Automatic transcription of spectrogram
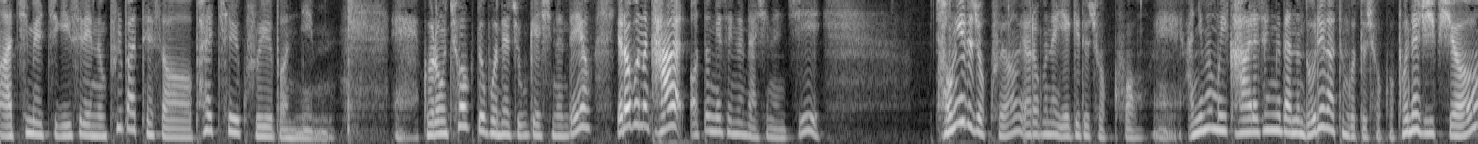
아침 일찍 이슬에 있는 풀밭에서 8791번님. 예, 그런 추억도 보내주고 계시는데요. 여러분은 가을 어떤 게 생각나시는지 정의도 좋고요. 여러분의 얘기도 좋고, 예. 아니면 뭐 이 가을에 생각나는 노래 같은 것도 좋고 보내주십시오.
